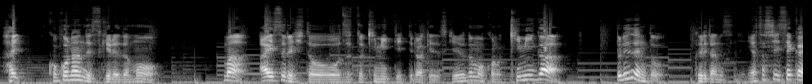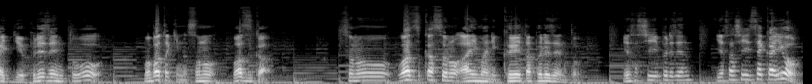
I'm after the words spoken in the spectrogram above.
はい。ここなんですけれども、まあ、愛する人をずっと君って言ってるわけですけれども、この君がプレゼントをくれたんですね。優しい世界っていうプレゼントを、瞬きのそのわずか、その、わずかその合間にくれたプレゼント。優しいプレゼン、優しい世界を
